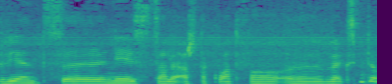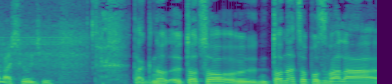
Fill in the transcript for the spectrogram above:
więc e, nie jest wcale aż tak łatwo e, wyeksmitować ludzi. Tak, no to, co, to na co pozwala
